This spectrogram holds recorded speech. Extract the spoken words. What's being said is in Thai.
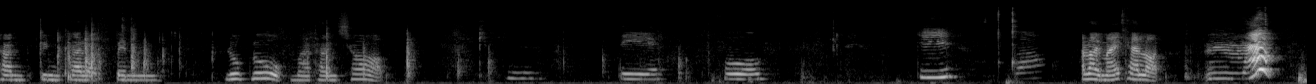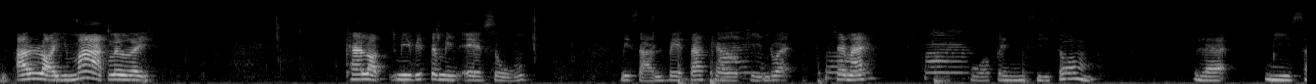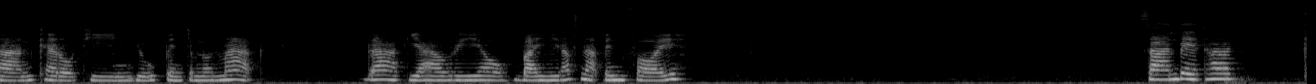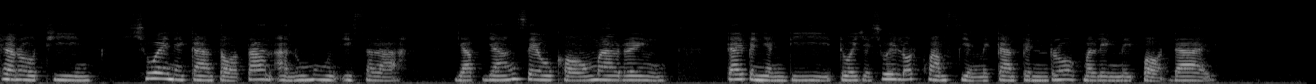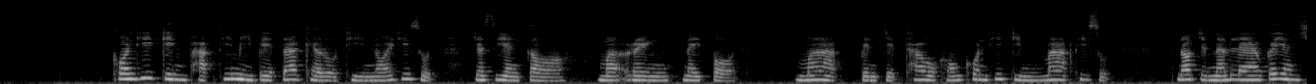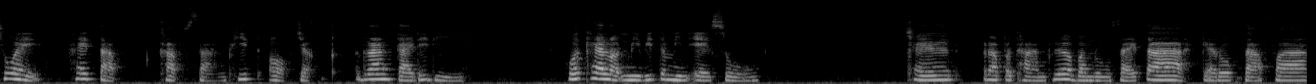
ทันกินแครอทเป็นลูกๆมาทันชอบดีโฟจีอร่อยไหมแครอทอืมอร่อยมากเลย แครอทมีวิตามินเอสูง มีสารเบต้าแคโรทีนด้วย ใช่ไหม หัวเป็นสีส้ม และมีสารแคโรทีนอยู่เป็นจำนวนมาก รากยาวเรียว ใบมีลักษณะเป็นฝอย สารเบต้าแคโรทีน ช่วยในการต่อต้านอนุมูลอิสระ ยับยั้งเซลล์ของมะเร็ง ได้เป็นอย่างดี โดยจะช่วยลดความเสี่ยงในการเป็นโรคมะเร็งในปอดได้ คนที่กินผักที่มีเบต้าแคโรทีนน้อยที่สุดจะเสี่ยงต่อ มะเร็งในปอดมากเป็นเจ็ดเท่าของคนที่กินมากที่สุด นอกจากนั้นแล้วก็ยังช่วยให้ตับขับสารพิษออกจากร่างกายได้ดี หัวแครอทมีวิตามินเอสูง ใช้รับประทานเพื่อบำรุงสายตา แก้โรคตาฟาง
